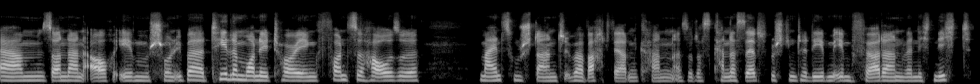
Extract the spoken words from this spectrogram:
ähm, sondern auch eben schon über Telemonitoring von zu Hause mein Zustand überwacht werden kann. Also das kann das selbstbestimmte Leben eben fördern, wenn ich nicht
